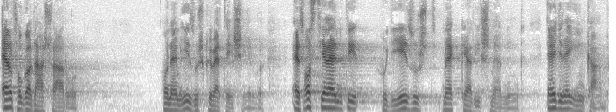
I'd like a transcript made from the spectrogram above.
elfogadásáról, hanem Jézus követéséről. Ez azt jelenti, hogy Jézust meg kell ismernünk. Egyre inkább.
